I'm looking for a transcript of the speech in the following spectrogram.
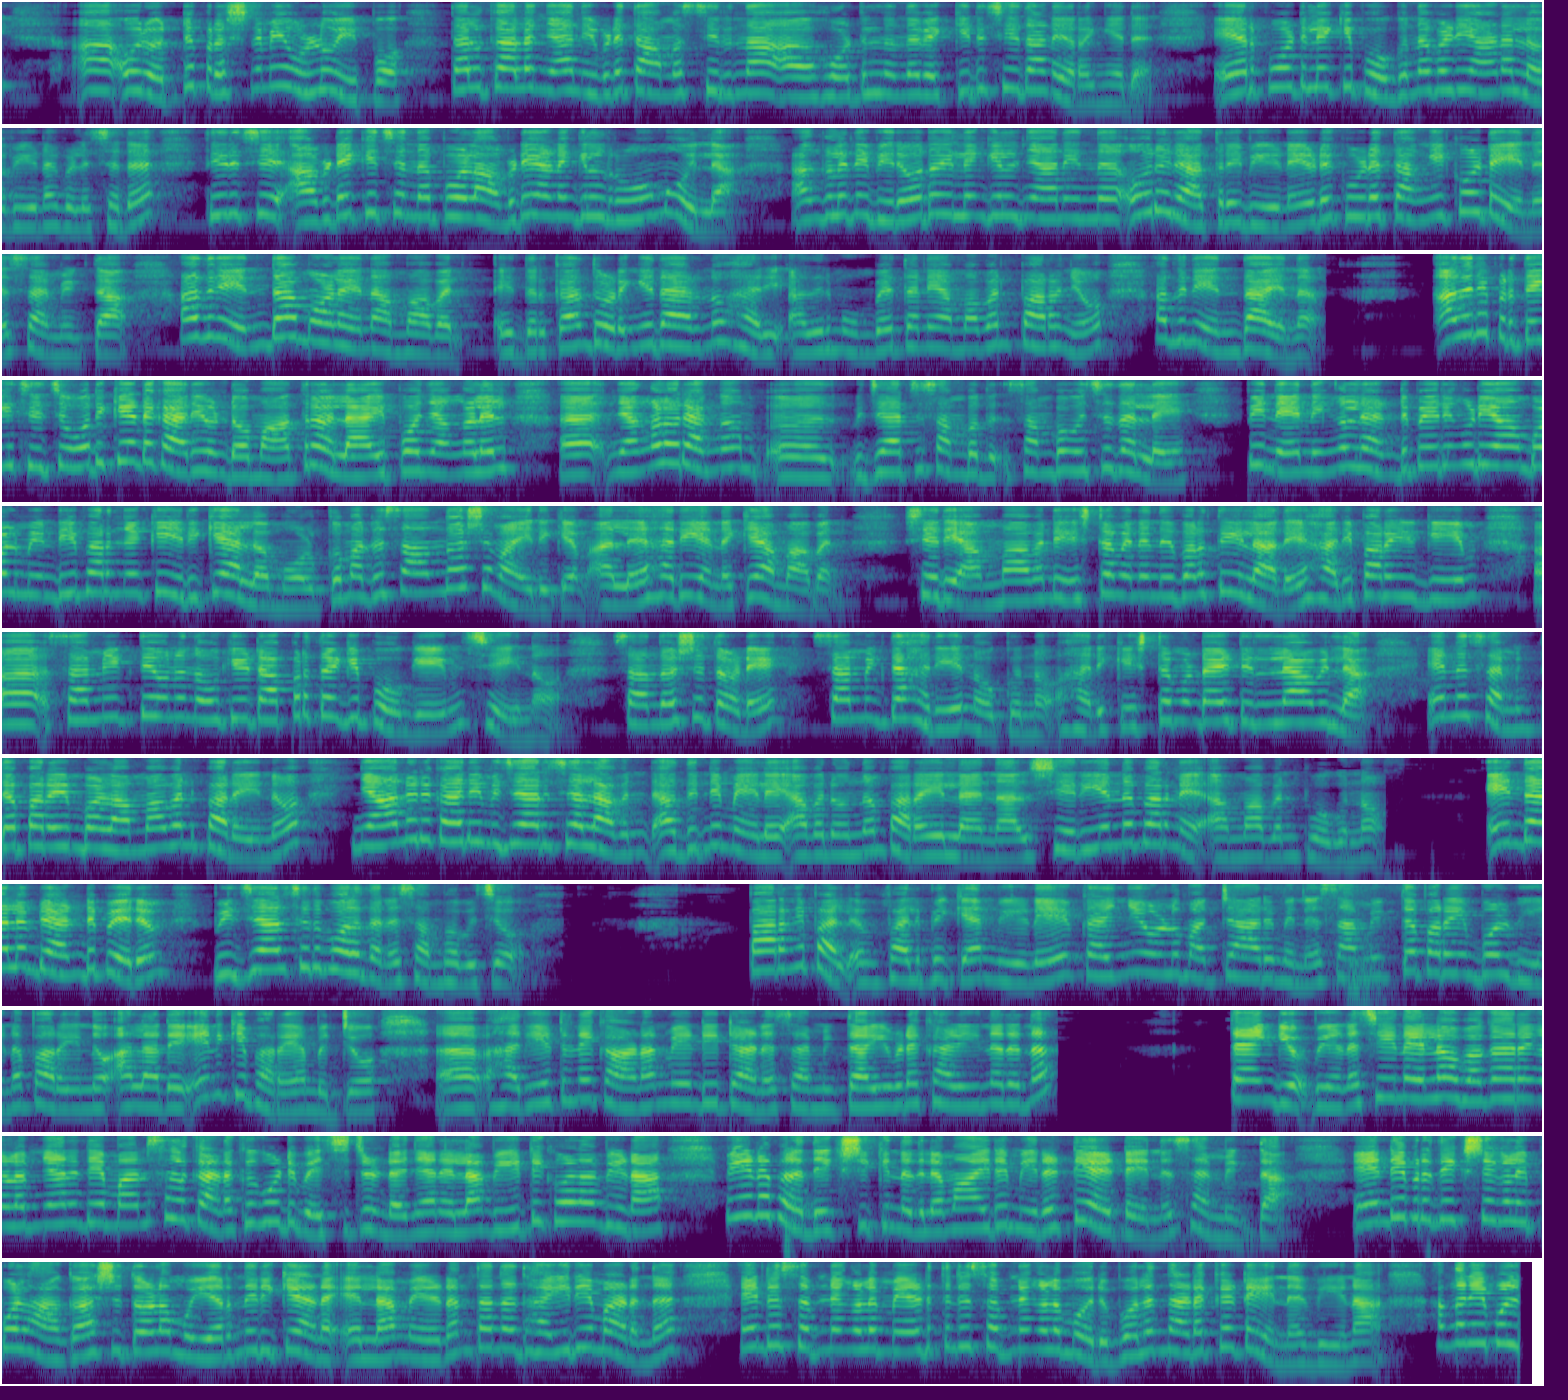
ഒരൊറ്റ പ്രശ്നമേ ഉള്ളൂ ഇപ്പോൾ തൽക്കാലം ഞാൻ ഇവിടെ താമസിച്ചിരുന്ന ഹോട്ടലിൽ നിന്ന് വെക്കേറ്റ് ചെയ്താണ് ഇറങ്ങിയത്. എയർപോർട്ടിലേക്ക് പോകുന്ന വഴിയാണല്ലോ വീണ വിളിച്ചത്. തിരിച്ച് അവിടേക്ക് ചെന്നപ്പോൾ അവിടെയാണെങ്കിൽ റൂമും ഇല്ല. അങ്കിളിന് വിരോധമില്ലെങ്കിൽ ഞാൻ ഇന്ന് ഒരു രാത്രി വീണയുടെ കൂടെ തങ്ങിക്കോട്ടെ എന്ന് സംയുക്ത അതിന് എന്താ മോളെ? എന്ന് അമ്മാവൻ എതിർക്കാൻ തുടങ്ങിയതായിരുന്നു ഹരി. അതിനു മുമ്പേ തന്നെ അമ്മാവൻ പറഞ്ഞു അതിന് എന്താ? എന്ന്. അതിന് പ്രത്യേകിച്ച് ചോദിക്കേണ്ട കാര്യമുണ്ടോ? മാത്രമല്ല ഇപ്പോൾ ഞങ്ങളിൽ ഞങ്ങളൊരംഗം വിചാരിച്ച് സംഭവ സംഭവിച്ചതല്ലേ? പിന്നെ നിങ്ങൾ രണ്ടുപേരും കൂടി ആവുമ്പോൾ മിണ്ടി പറഞ്ഞൊക്കെ ഇരിക്കാമല്ലോ മോൾക്കും അത് സന്തോഷമായിരിക്കും. അല്ലേ ഹരി? എന്നൊക്കെ അമ്മാവൻ. ശരി അമ്മാവന്റെ ഇഷ്ടം എന്നെ നിവർത്തിയില്ലാതെ ഹരി പറയുകയും സംയുക്ത ഒന്ന് നോക്കിയിട്ട് അപ്പുറത്തേക്ക് പോവുകയും ചെയ്യുന്നു. സന്തോഷത്തോടെ സംയുക്ത ഹരിയെ നോക്കുന്നു. ഹരിക്ക് ഇഷ്ടമുണ്ടായിട്ടില്ലാവില്ല എന്ന് സംയുക്ത പറയുമ്പോൾ അമ്മാവൻ പറയുന്നു ഞാനൊരു കാര്യം വിചാരിച്ചാൽ അവൻ അതിന്റെ മേലെ അവനൊന്നും പറയില്ല എന്നാൽ ശരിയെന്ന് പറഞ്ഞ് അമ്മാവൻ പോകുന്നു. എന്തായാലും രണ്ടുപേരും വിചാരിച്ചതുപോലെ തന്നെ സംഭവിച്ചു. പറഞ്ഞ് ഫല ഫലിപ്പിക്കാൻ വീണയെ കഴിഞ്ഞുള്ളൂ മറ്റാരുമെന്ന് സംയുക്ത പറയുമ്പോൾ വീണ പറയുന്നു. അല്ലാതെ എനിക്ക് പറയാൻ പറ്റുമോ ഹരിയേട്ടനെ കാണാൻ വേണ്ടിയിട്ടാണ് സംയുക്ത ഇവിടെ കഴിയുന്നതെന്ന് താങ്ക് യു വീണ ചെയ്യുന്ന എല്ലാ ഉപകാരങ്ങളും ഞാൻ എന്റെ മനസ്സിൽ കണക്ക് കൂട്ടി വെച്ചിട്ടുണ്ട്. ഞാൻ എല്ലാം വീട്ടിക്കോളാം വീണ. വീണ പ്രതീക്ഷിക്കുന്നതിലും ആയിരം ഇരട്ടിയായിട്ട് എന്ന് സംയുക്ത. എന്റെ പ്രതീക്ഷകൾ ഇപ്പോൾ ആകാശത്തോളം ഉയർന്നിരിക്കുകയാണ്. എല്ലാം മേഡം തന്ന ധൈര്യമാണെന്ന് എന്റെ സ്വപ്നങ്ങളും മേഡത്തിന്റെ സ്വപ്നങ്ങളും ഒരുപോലെ നടക്കട്ടെ എന്ന് വീണ. അങ്ങനെ ഇപ്പോൾ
